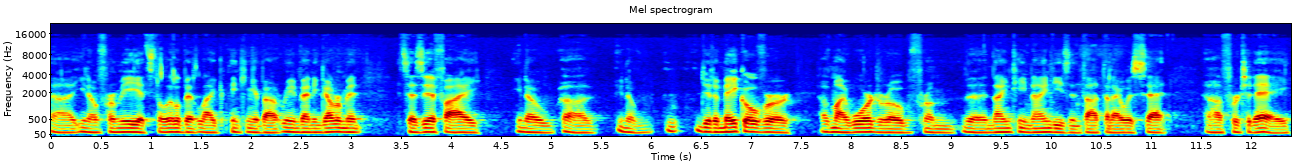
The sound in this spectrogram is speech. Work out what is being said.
uh, you know, for me, it's a little bit like thinking about reinventing government. It's as if I, you know, uh, you know, did a makeover of my wardrobe from the 1990s and thought that I was set uh, for today.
